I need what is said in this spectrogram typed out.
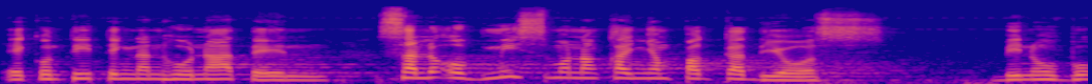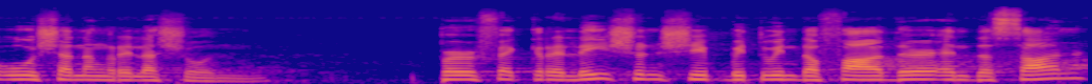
eh kung titingnan ho natin, sa loob mismo ng kanyang pagka-Diyos, binubuo siya ng relasyon. Perfect relationship between the Father and the Son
